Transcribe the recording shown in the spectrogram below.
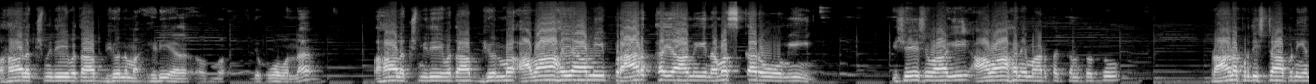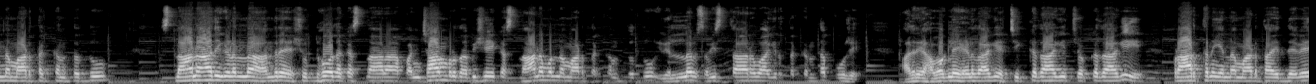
ಮಹಾಲಕ್ಷ್ಮೀ ದೇವತಾಭ್ಯೋ ನಮ. ಹಿಡಿಯ ಹೂವನ್ನ. ಮಹಾಲಕ್ಷ್ಮೀ ದೇವತಾಭ್ಯೋನ್ಮ ಆವಾಹಯಾಮಿ, ಪ್ರಾರ್ಥಯಾಮಿ, ನಮಸ್ಕರೋಮಿ. ವಿಶೇಷವಾಗಿ ಆವಾಹನೆ ಮಾಡ್ತಕ್ಕಂಥದ್ದು, ಪ್ರಾಣ ಪ್ರತಿಷ್ಠಾಪನೆಯನ್ನ ಮಾಡ್ತಕ್ಕಂಥದ್ದು ಸ್ನಾನಾದಿಗಳನ್ನ ಅಂದ್ರೆ ಶುದ್ಧೋದಕ ಸ್ನಾನ, ಪಂಚಾಮೃತ ಅಭಿಷೇಕ ಸ್ನಾನವನ್ನ ಮಾಡ್ತಕ್ಕಂಥದ್ದು, ಇವೆಲ್ಲ ಸವಿಸ್ತಾರವಾಗಿರ್ತಕ್ಕಂಥ ಪೂಜೆ. ಆದರೆ ಅವಾಗಲೇ ಹೇಳಿದಾಗೆ ಚಿಕ್ಕದಾಗಿ ಚೊಕ್ಕದಾಗಿ ಪ್ರಾರ್ಥನೆಯನ್ನ ಮಾಡ್ತಾ ಇದ್ದೇವೆ.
